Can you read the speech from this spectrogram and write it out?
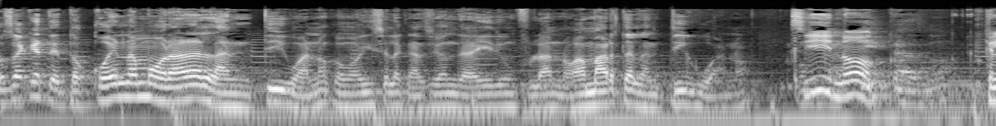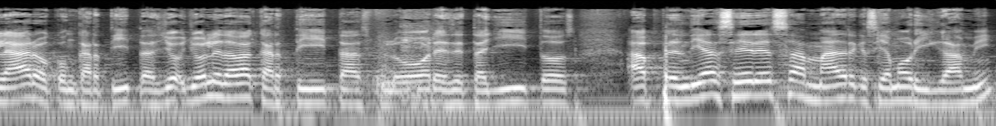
O sea que te tocó enamorar a la antigua, ¿no? Como dice la canción de ahí de un fulano, amarte a la antigua, ¿no? Sí, no. Claro, con cartitas. Yo, yo le daba cartitas, flores, detallitos. Aprendí a hacer esa madre que se llama origami.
